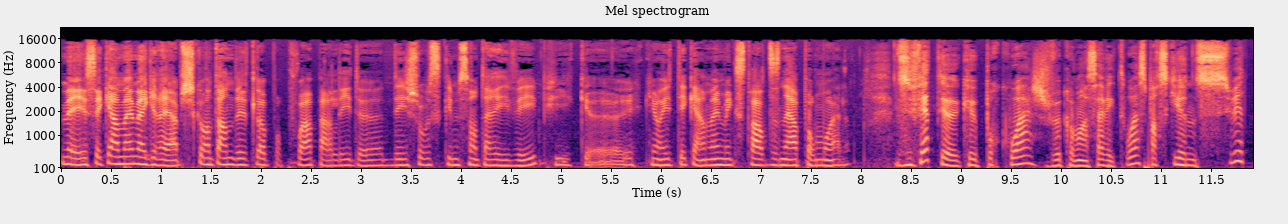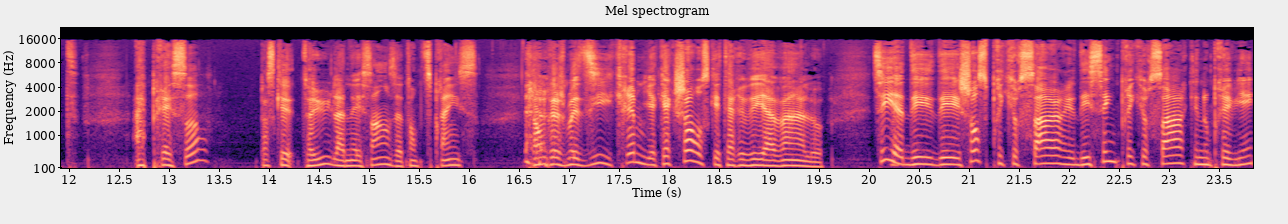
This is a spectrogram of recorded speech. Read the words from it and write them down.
mais c'est quand même agréable. Je suis contente d'être là pour pouvoir parler de, des choses qui me sont arrivées, puis que, qui ont été quand même extraordinaires pour moi, là. Du fait que, que pourquoi je veux commencer avec toi, c'est parce qu'il y a une suite après ça, parce que tu as eu la naissance de ton petit prince. Donc, je me dis, crime, il y a quelque chose qui est arrivé avant, là. Tu sais, il y a des, des choses précurseurs, il y a des signes précurseurs qui nous préviennent.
